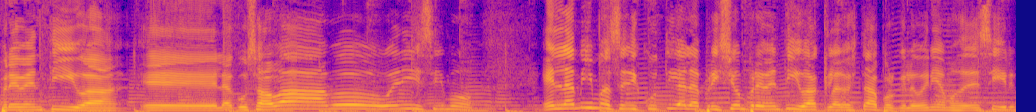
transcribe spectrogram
preventiva. Eh, el acusado, vamos, buenísimo. En la misma se discutía la prisión preventiva, claro está, porque lo veníamos de decir,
